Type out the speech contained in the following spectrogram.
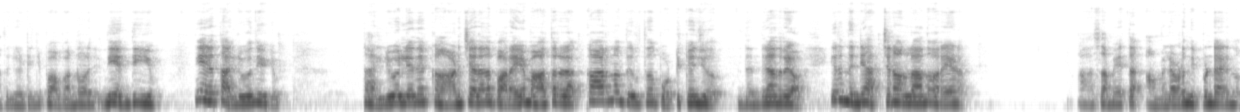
അത് കേട്ടിഞ്ഞപ്പോൾ അപർണ പറഞ്ഞു നീ എന്ത് ചെയ്യും? നീ എന്നെ തല്ലുവെന്ന് ചോദിക്കും. തല്ലുവല്ലേന്ന് കാണിച്ചു തരാമെന്ന് പറയുക മാത്രമല്ല കാരണം തീർത്തത് പൊട്ടിക്കുകയും ചെയ്തു. ഇതെന്തിനാണെന്നറിയോ ഇത് നിന്റെ അച്ഛനുള്ളതെന്ന് പറയണം. ആ സമയത്ത് അമൽ അവിടെ നിപ്പുണ്ടായിരുന്നു.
